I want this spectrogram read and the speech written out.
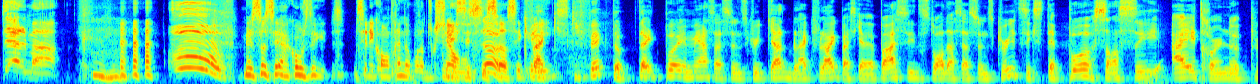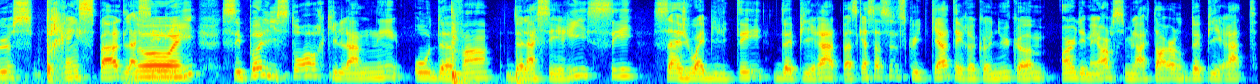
Tellement! oh! Mais ça, c'est à cause des, c'est des contraintes de production. C'est ça. C'est que ce qui fait que t'as peut-être pas aimé Assassin's Creed 4 Black Flag parce qu'il n'y avait pas assez d'histoire d'Assassin's Creed, c'est que c'était pas censé être un opus principal de la Ouais, série. C'est pas l'histoire qui l'a amené au devant de la série, c'est sa jouabilité de pirate. Parce qu'Assassin's Creed 4 est reconnu comme un des meilleurs simulateurs de pirates.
